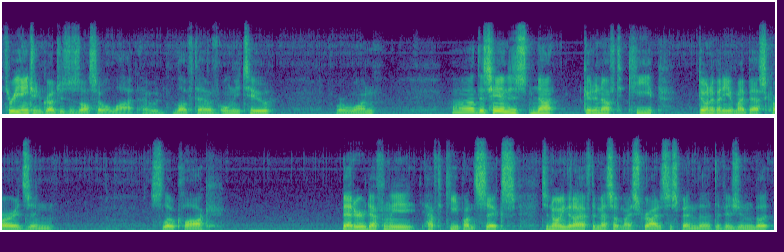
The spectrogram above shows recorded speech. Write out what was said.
Three Ancient Grudges is also a lot. I would love to have only two or one. Uh, this hand is not good enough to keep. Don't have any of my best cards and slow clock. Better, definitely have to keep on six. It's annoying that I have to mess up my scry to suspend the division, but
